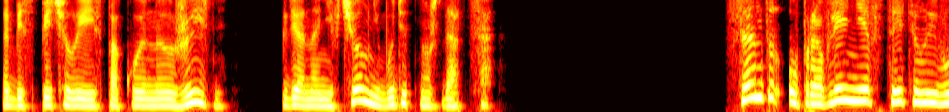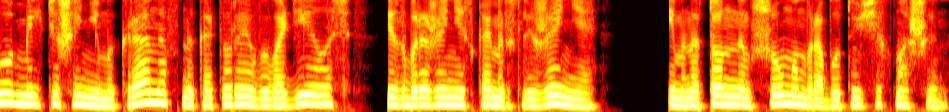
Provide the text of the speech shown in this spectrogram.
обеспечил ей спокойную жизнь, где она ни в чем не будет нуждаться. Центр управления встретил его мельтешением экранов, на которые выводилось изображение с камер слежения — и монотонным шумом работающих машин.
